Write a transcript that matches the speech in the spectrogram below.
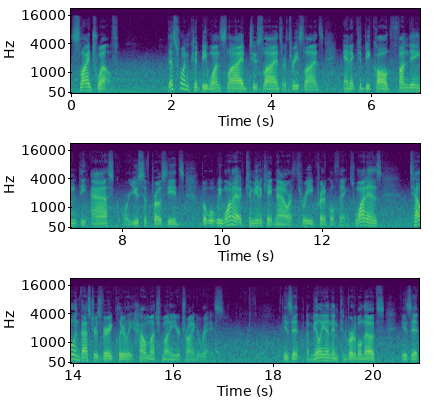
Slide 12 this one could be one slide, two slides, or three slides, and it could be called funding, the ask, or use of proceeds. But what we want to communicate now are three critical things. One is tell investors very clearly how much money you're trying to raise. Is it a million in convertible notes? Is it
